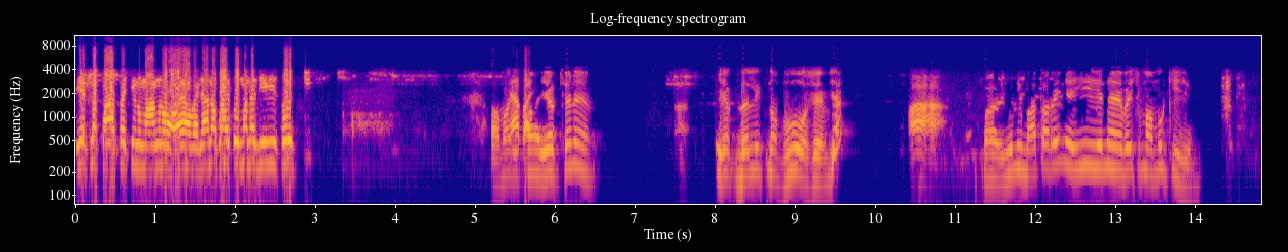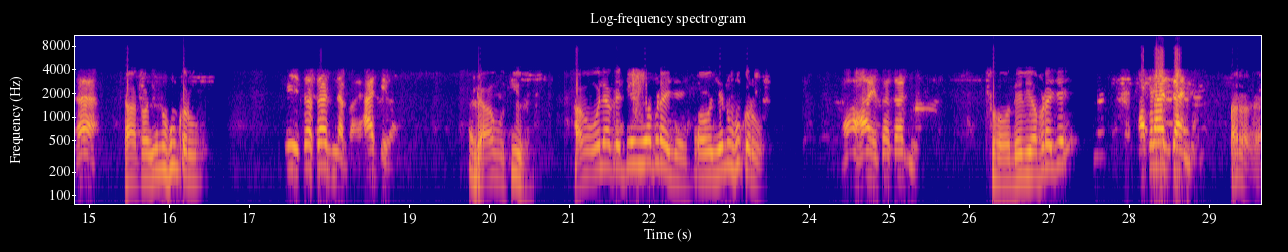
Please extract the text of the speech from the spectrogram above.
એટલે પાંચ પછીનું માંગણો હોય. હવે નાનો ભાઈ તું મને દેવી શોધ. અમારી પાસે એક છે ને એક દલિત નો ભૂવો છે એમ હા હા. પણ એની માતા રહી ને ઈ એને વૈશમાં મૂકી છે. હા. હા તો એનું શું કરવું? ઈ તો સજ ને ભાઈ સાચી વાત. એટલે આવું થયું. હવે ઓલા કઈ દેવી અપડાઈ જાય તો એનું શું કરવું? હા હા એ તો સજ તો દેવી અપડાઈ જાય? આપણા જ ટાઈમ અરે,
